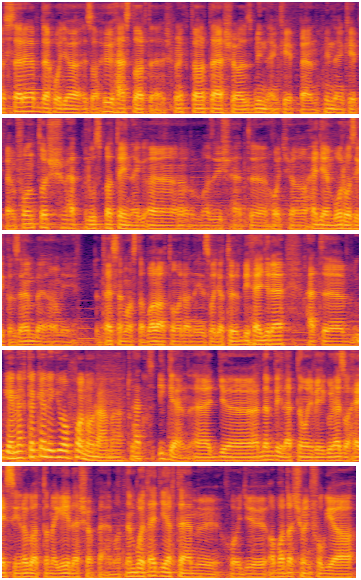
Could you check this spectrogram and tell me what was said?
szerep, de hogy a, ez a hőháztartás megtartása az mindenképpen, mindenképpen fontos, hát pluszban tényleg uh, az is, hát uh, hogyha a hegyen borozik az ember, ami teszem azt a Balatonra néz, vagy a többi hegyre, hát... Igen, nektek elég jó a panorámátok. Hát igen, egy, uh, nem véletlen, hogy végül ez a helyszín ragadta meg édesapámat. Nem volt egyértelmű, hogy a Badacsony fogja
